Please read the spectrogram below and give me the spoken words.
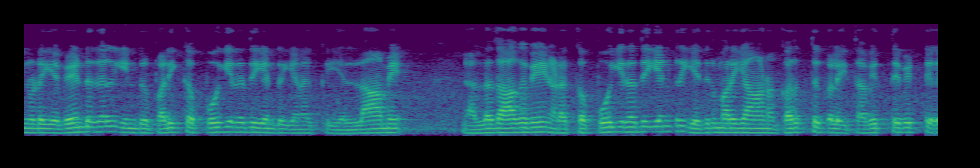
என்னுடைய வேண்டுதல் இன்று பலிக்கப் போகிறது என்று எனக்கு எல்லாமே. நல்லதாகவே நடக்கப் போகிறது என்று எதிர்மறையான கருத்துக்களை தவிர்த்துவிட்டு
